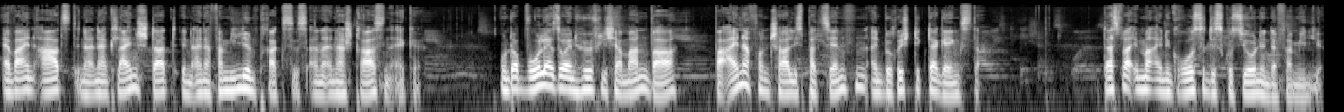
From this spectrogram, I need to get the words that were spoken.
Er war ein Arzt in einer kleinen Stadt in einer Familienpraxis an einer Straßenecke. Und obwohl er so ein höflicher Mann war, war einer von Charlies Patienten ein berüchtigter Gangster. Das war immer eine große Diskussion in der Familie.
